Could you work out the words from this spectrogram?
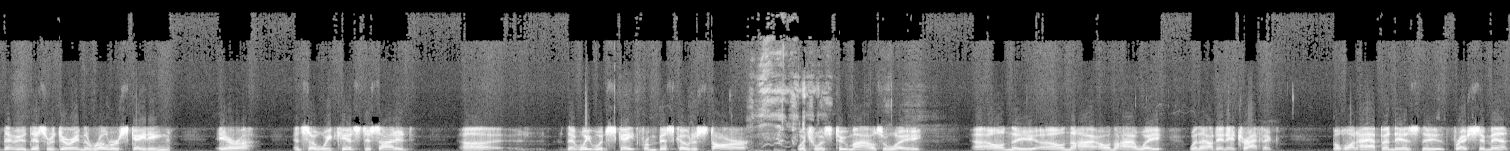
this was during the roller skating era, and so we kids decided uh, that we would skate from Biscoe to Star, which was two miles away, uh, on the uh, on the high on the highway without any traffic. But what happened is the fresh cement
